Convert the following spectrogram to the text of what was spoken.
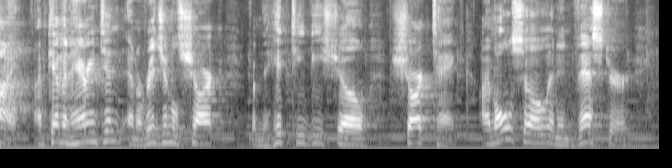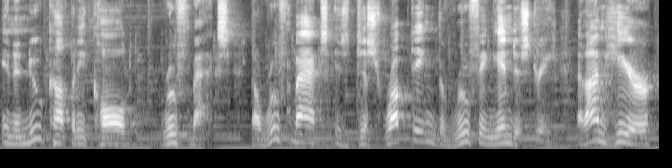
Hi, I'm Kevin Harrington, an original shark from the hit TV show Shark Tank. I'm also an investor in a new company called Roof Maxx. Now, Roof Maxx is disrupting the roofing industry, and I'm here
